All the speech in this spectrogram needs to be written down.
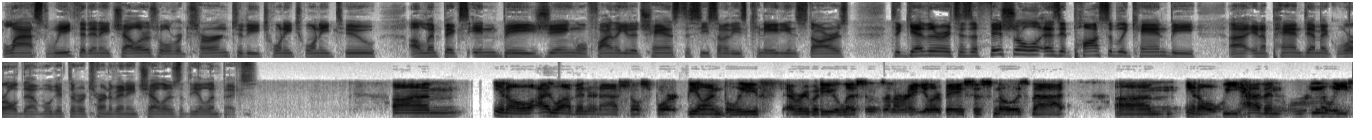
last week that NHLers will return to the 2022 Olympics in Beijing. We'll finally get a chance to see some of these Canadian stars together. It's as official as it possibly can be uh, in a pandemic world that we'll get the return of NHLers at the Olympics. Um, you know, I love international sport beyond belief. Everybody who listens on a regular basis knows that. Um, you know, we haven't really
